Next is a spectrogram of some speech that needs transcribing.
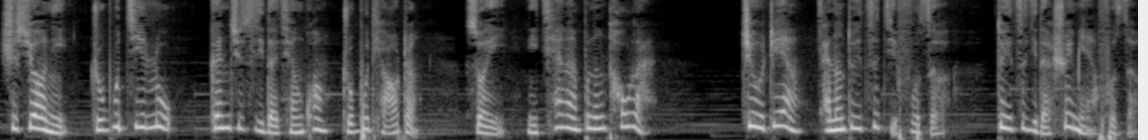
是需要你逐步记录，根据自己的情况逐步调整。所以你千万不能偷懒，只有这样才能对自己负责，对自己的睡眠负责。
